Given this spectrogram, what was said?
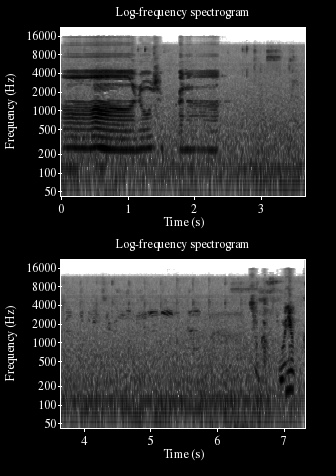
あー、どうしよっかな。そうか、ここに置く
